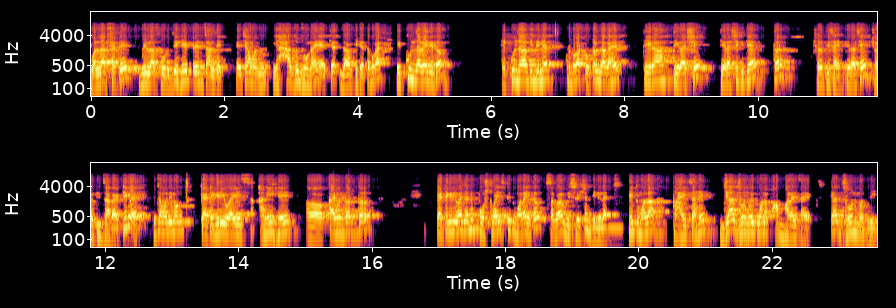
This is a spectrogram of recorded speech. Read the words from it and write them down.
बल्लारशा ते बिलासपूर जे हे ट्रेन चालते. याच्यामध्ये हा जो झोन आहे याच्या जागा किती आहे? आता बघा एकूण जागा आहे तिथं एकूण जागा किती दिल्या तर बघा टोटल जागा आहेत तेरा तेराशे तेराशे किती आहे तर छत्तीस आहे तेराशे छत्तीस जागा आहे. ठीक आहे? त्याच्यामध्ये मग कॅटेगरी वाईज आणि हे काय म्हणतात तर कॅटेगरी वाईज आणि पोस्ट वाईज ते तुम्हाला इथं सगळं विश्लेषण दिलेलं आहे. हे तुम्हाला पाहायचं आहे. ज्या झोनमध्ये तुम्हाला फॉर्म भरायचा आहे त्या झोन मधली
